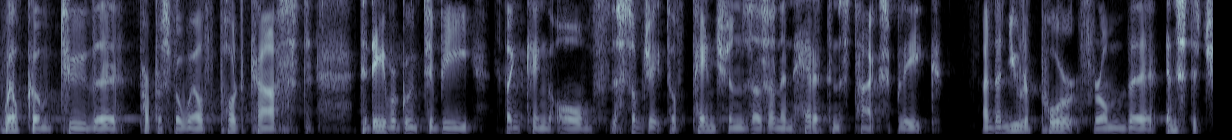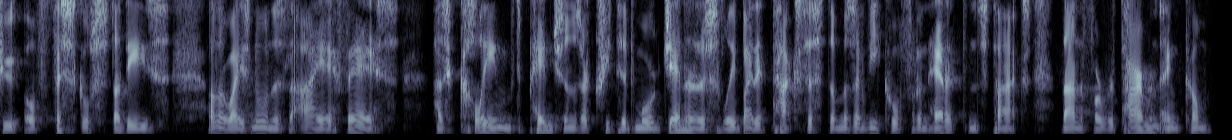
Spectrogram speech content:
Welcome to the Purposeful Wealth podcast. Today we're going to be thinking of the subject of pensions as an inheritance tax break. And a new report from the Institute of Fiscal Studies, otherwise known as the IFS, has claimed pensions are treated more generously by the tax system as a vehicle for inheritance tax than for retirement income.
